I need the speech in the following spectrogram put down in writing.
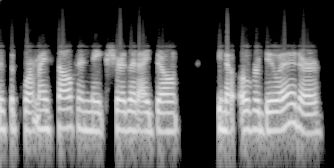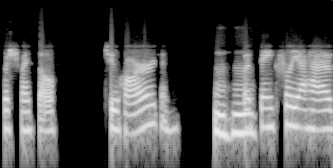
to support myself and make sure that I don't, you know, overdo it or push myself too hard. And mm-hmm. but thankfully, I have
